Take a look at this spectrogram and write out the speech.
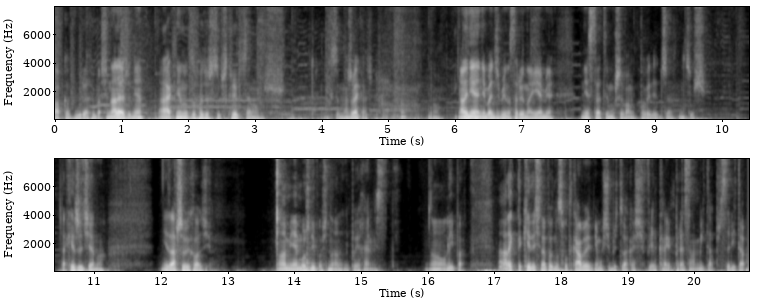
Łapka w górę chyba się należy, nie? A jak nie, no to chociaż subskrypcja, no już tak nie chcę narzekać. No. Ale nie, nie będzie mnie na serio na jemie. Niestety muszę wam powiedzieć, że no cóż, takie życie, no. Nie zawsze wychodzi. No, miałem możliwość, no ale nie pojechałem niestety. No, lipa. Ale kiedyś się na pewno spotkamy, nie musi być to jakaś wielka impreza, meetup, street up.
